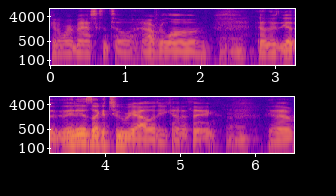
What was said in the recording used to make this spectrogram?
gonna wear masks until however long. Mhm. And there's, yeah, it is like a two reality kind of thing Mhm. you know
